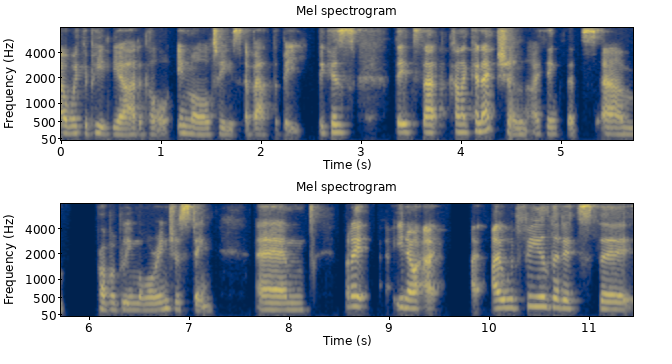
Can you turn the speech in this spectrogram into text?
a Wikipedia article in Maltese about the bee because it's that kind of connection I think that's um, probably more interesting. Um, but I, you know, I, I would feel that it's the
